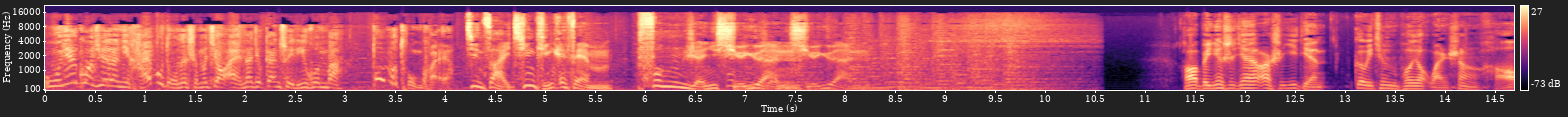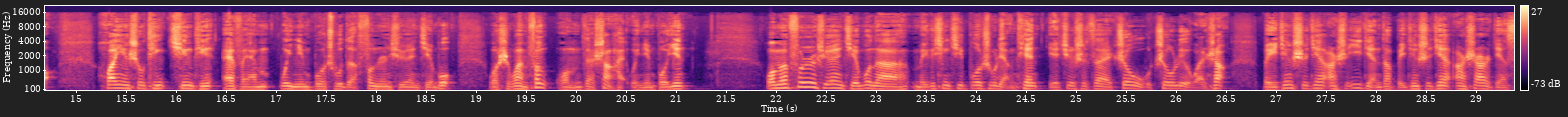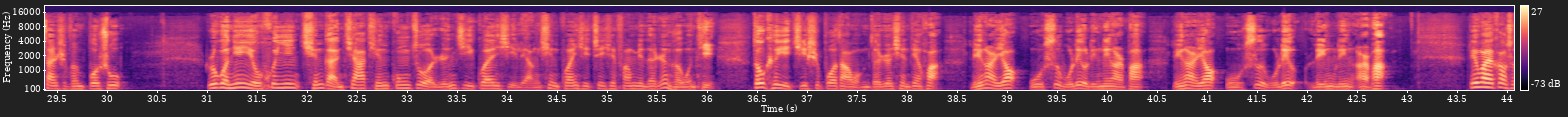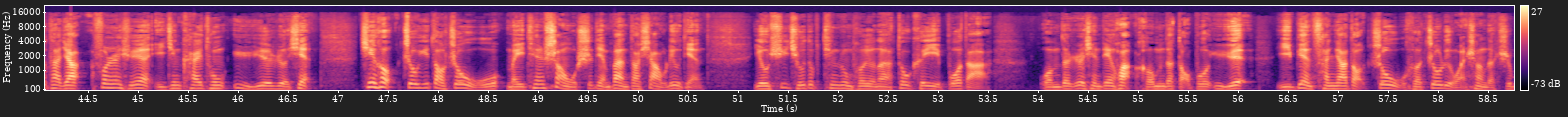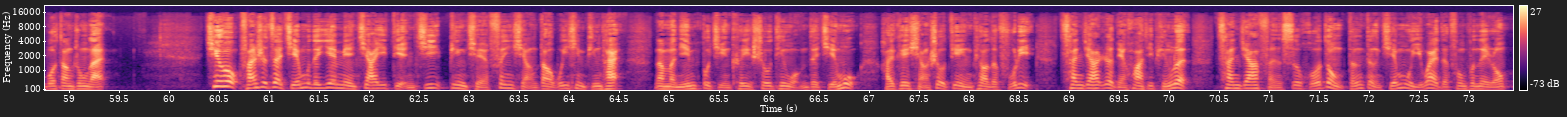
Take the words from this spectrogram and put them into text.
五年过去了，你还不懂得什么叫爱，那就干脆离婚吧，多么痛快啊！尽在蜻蜓 FM 疯人学院。学院。好，北京时间二十一点，各位听众朋友，晚上好，欢迎收听蜻蜓 FM 为您播出的疯人学院节目，我是万峰，我们在上海为您播音。我们疯人学院节目呢，每个星期播出两天，也就是在周五、周六晚上，北京时间二十一点到北京时间二十二点三十分播出。如果您有婚姻、情感、家庭、工作、人际关系、两性关系这些方面的任何问题，都可以及时拨打我们的热线电话零二幺五四五六零零二八零二幺五四五六零零二八。另外，告诉大家，疯人学院已经开通预约热线，今后周一到周五每天上午十点半到下午六点，有需求的听众朋友呢，都可以拨打我们的热线电话和我们的导播预约，以便参加到周五和周六晚上的直播当中来。今后凡是在节目的页面加以点击，并且分享到微信平台，那么您不仅可以收听我们的节目，还可以享受电影票的福利，参加热点话题评论，参加粉丝活动等等节目以外的丰富内容。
